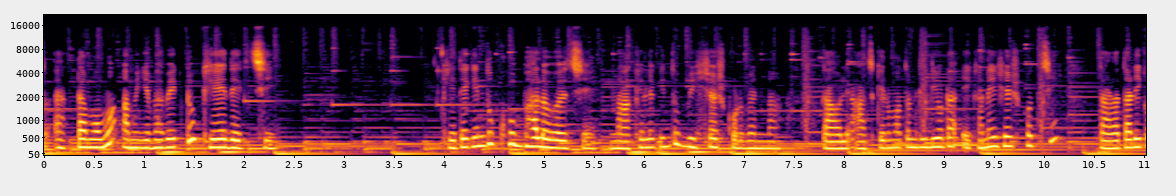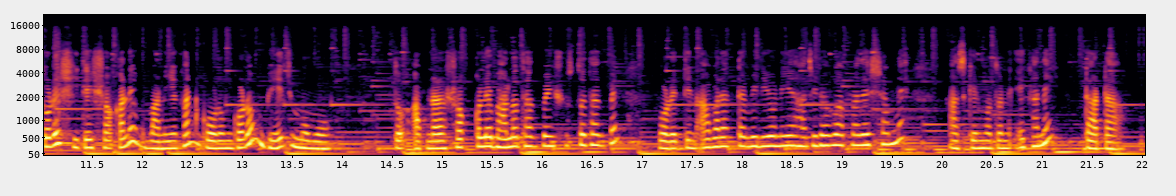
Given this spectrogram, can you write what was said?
তো একটা মোমো আমি এভাবে একটু খেয়ে দেখছি। খেতে কিন্তু খুব ভালো হয়েছে, না খেলে কিন্তু বিশ্বাস করবেন না। তাহলে আজকের মতন ভিডিওটা এখানেই শেষ করছি। তাড়াতাড়ি করে শীতের সকালে বানিয়ে খান গরম গরম ভেজ মোমো। তো আপনারা সকলে ভালো থাকবেন, সুস্থ থাকবেন। পরের দিন আবার একটা ভিডিও নিয়ে হাজির হব আপনাদের সামনে। আজকের মতন এখানেই। টাটা।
